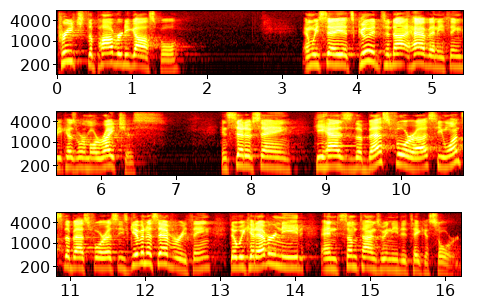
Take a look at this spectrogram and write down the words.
preach the poverty gospel and we say it's good to not have anything because we're more righteous. Instead of saying, He has the best for us, He wants the best for us, He's given us everything that we could ever need, and sometimes we need to take a sword.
